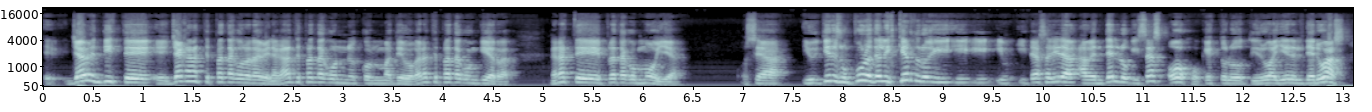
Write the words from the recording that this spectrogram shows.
eh, ya vendiste, eh, ya ganaste plata con Aravena, ganaste plata con, Mateo, ganaste plata con Guerra, ganaste plata con Moya. O sea, y tienes un puro de la izquierda y, te va a salir a, venderlo quizás. Ojo, que esto lo tiró ayer el diario As.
